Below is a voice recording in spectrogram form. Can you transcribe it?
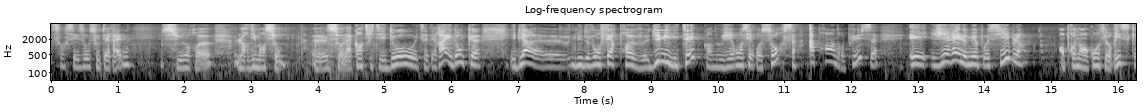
sur ces eaux souterraines, sur euh, leur dimension. Euh, sur la quantité d'eau, etc. Et donc, euh, eh bien, nous devons faire preuve d'humilité quand nous gérons ces ressources, apprendre plus et gérer le mieux possible en prenant en compte le risque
